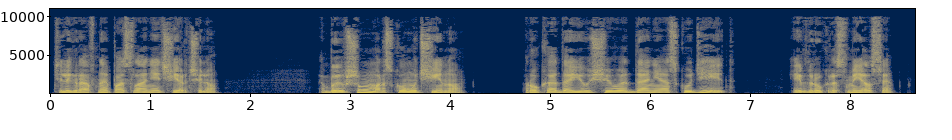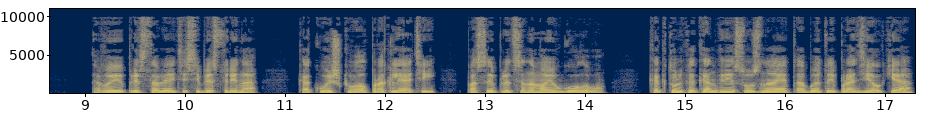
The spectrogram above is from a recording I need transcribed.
телеграфное послание Черчиллю. Бывшему морскому чину. Рука дающего да не оскудеет. И вдруг рассмеялся. Вы представляете себе, старина, какой шквал проклятий посыплется на мою голову, как только Конгресс узнает об этой проделке, а?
